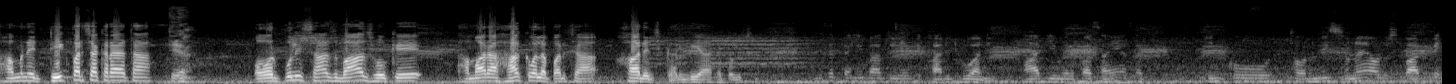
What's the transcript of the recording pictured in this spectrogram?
हमने ठीक पर्चा कराया था। और पुलिस साजबाज होके हमारा हक वाला पर्चा खारिज कर दिया है पुलिस ने। सर पहली बात तो ये है कि खारिज हुआ नहीं। आज ये मेरे पास आए हैं सर। इनको थॉरली सुना है और उस बात पे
